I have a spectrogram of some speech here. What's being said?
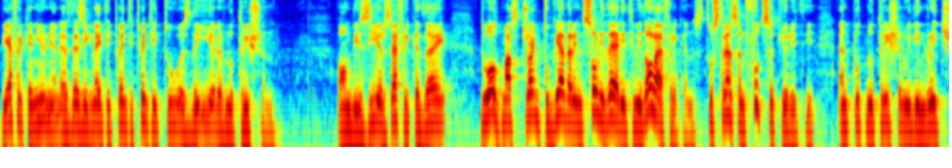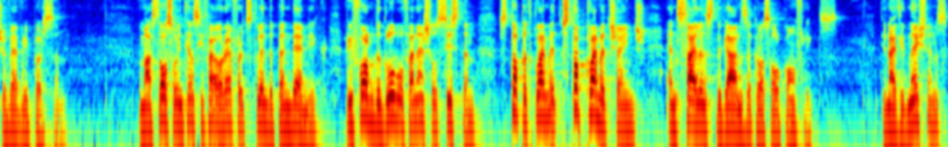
The African Union has designated 2022 as the year of nutrition. On this year's Africa Day, the world must join together in solidarity with all Africans to strengthen food security and put nutrition within reach of every person. We must also intensify our efforts to end the pandemic, reform the global financial system, stop, climate, stop climate change, and silence the guns across all conflicts. The United Nations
